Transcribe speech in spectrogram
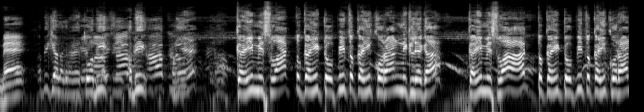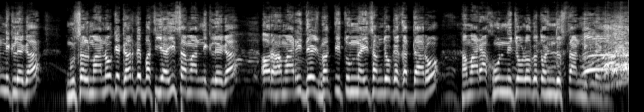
मैं अभी क्या लग रहा है? तो अभी अभी कहीं मिसवाक तो कहीं टोपी तो कहीं कुरान निकलेगा। कहीं मिसवाक तो कहीं टोपी तो कहीं कुरान निकलेगा। मुसलमानों के घर से बस यही सामान निकलेगा। और हमारी देशभक्ति तुम नहीं समझोगे गद्दारों। हमारा खून निचोड़ोगे तो हिंदुस्तान निकलेगा।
